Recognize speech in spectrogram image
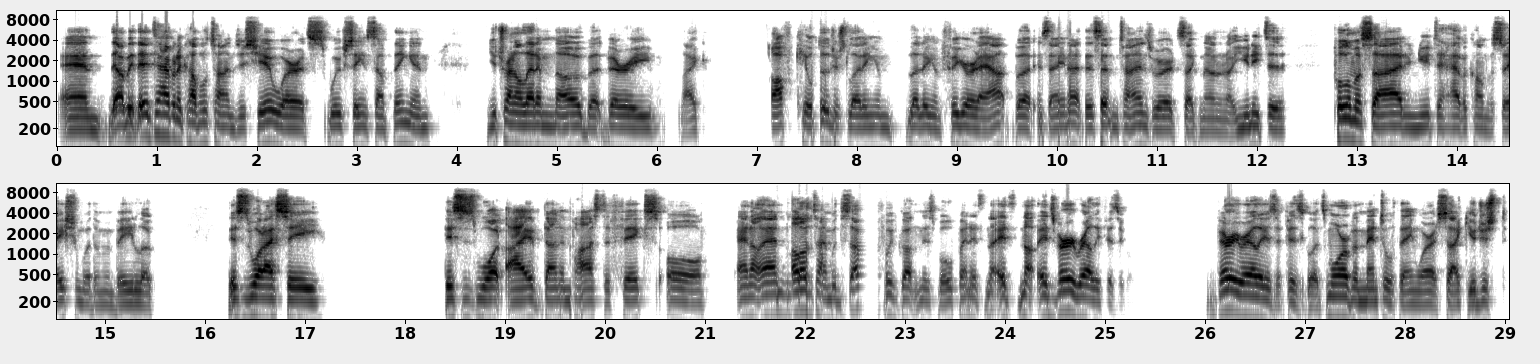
and I mean, it's happened a couple of times this year where it's we've seen something and you're trying to let him know but very like off kilter just letting him letting him figure it out but in saying that there's certain times where it's like no no no you need to pull him aside and you need to have a conversation with him and be look this is what i see this is what I've done in the past to fix, or and and a lot of the time with the stuff we've got in this bullpen, it's not it's not it's very rarely physical. Very rarely is it physical. It's more of a mental thing where it's like you're just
